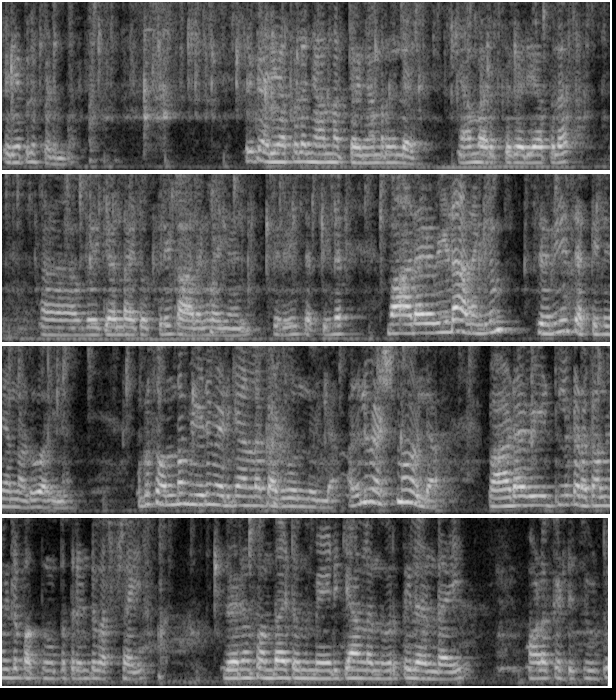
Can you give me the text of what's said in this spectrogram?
കരിയാപ്പിലപ്പെടുന്നു ഇത് കരിയാപ്പില ഞാൻ നട്ട ഞാൻ പറഞ്ഞില്ലേ ഞാൻ വറുത്ത കരിയാപ്പില ഉപയോഗിക്കാണ്ടായിട്ട് ഒത്തിരി കാലങ്ങളായി ഞാൻ ചെറിയ ചട്ടിയിൽ വാടക വീടാണെങ്കിലും ചെറിയ ചട്ടിയിൽ ഞാൻ നടുവായി ഞാൻ. നമുക്ക് സ്വന്തം വീട് മേടിക്കാനുള്ള കഴിവൊന്നുമില്ല. അതിൽ വിഷമമില്ല വാടക വീട്ടിൽ കിടക്കാൻ വേണ്ടിയിട്ട് പത്ത് മുപ്പത്തിരണ്ട് വർഷമായി ഇതുവരെ സ്വന്തമായിട്ടൊന്നും മേടിക്കാനുള്ള നിവൃത്തിയിലുണ്ടായി. മോളെ കെട്ടിച്ചു വിട്ടു.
